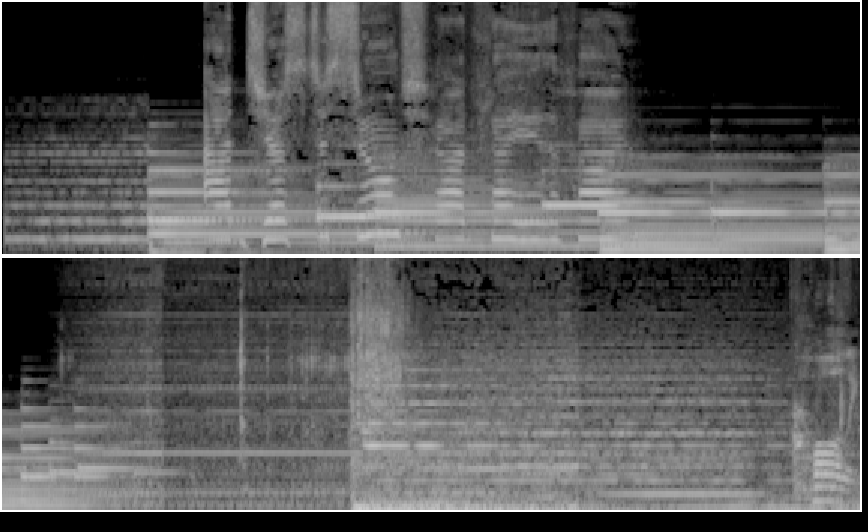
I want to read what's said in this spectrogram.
I just assumed I'd play the part. Holy.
